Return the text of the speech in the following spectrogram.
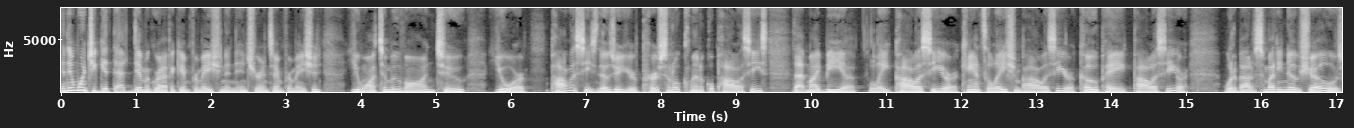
And then, once you get that demographic information and insurance information, you want to move on to your policies. Those are your personal clinical policies. That might be a late policy or a cancellation policy or a copay policy or what about if somebody no shows?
